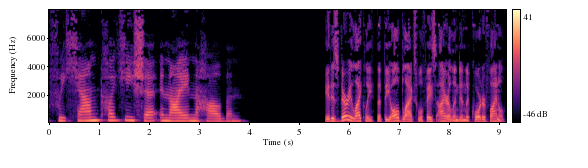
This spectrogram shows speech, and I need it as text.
faoi cheann coithíse in aghaidh. It is very likely that the All Blacks will face Ireland in the quarter-final,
